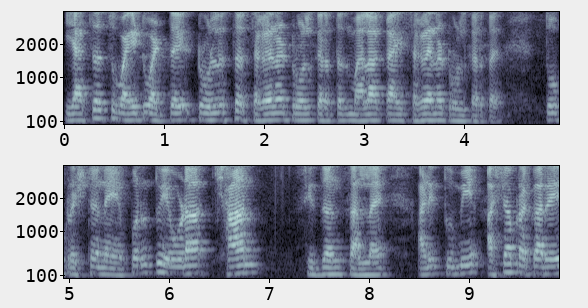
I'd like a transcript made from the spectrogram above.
याचंच वाईट वाटतंय. ट्रोलर्स तर सगळ्यांना ट्रोल करतात. मला काय सगळ्यांना ट्रोल करतात तो प्रश्न नाही आहे परंतु एवढा छान सीझन चाललाय. आणि तुम्ही अशा प्रकारे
